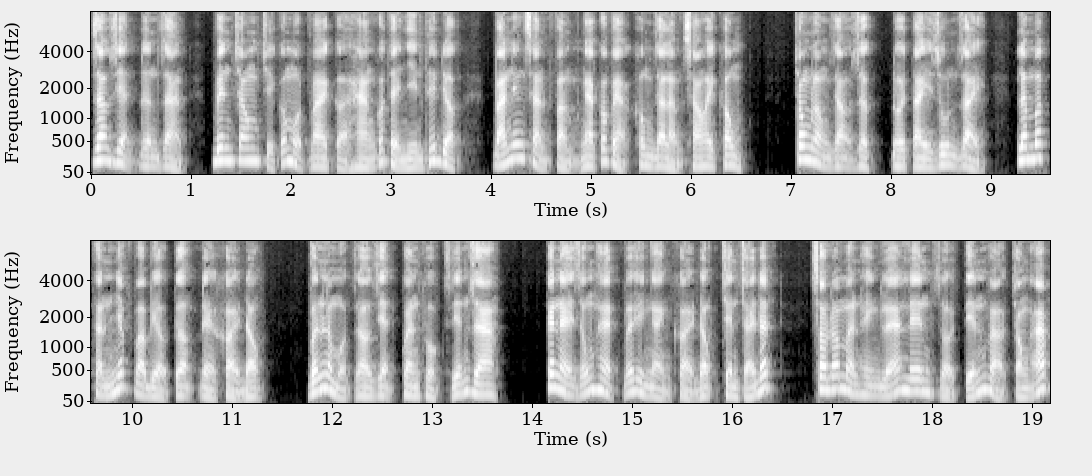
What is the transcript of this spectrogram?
giao diện đơn giản, Bên trong chỉ có một vài cửa hàng có thể nhìn thấy được, bán những sản phẩm nghe có vẻ không ra làm sao hay không. Trong lòng dạo rực, đôi tay run rẩy, Lâm Bắc Thần nhấp vào biểu tượng để khởi động. Vẫn là một giao diện quen thuộc diễn ra. Cái này giống hệt với hình ảnh khởi động trên trái đất, sau đó màn hình lóe lên rồi tiến vào trong áp.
